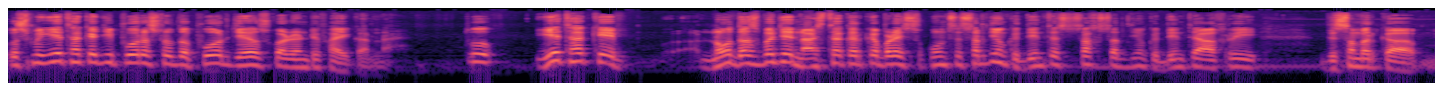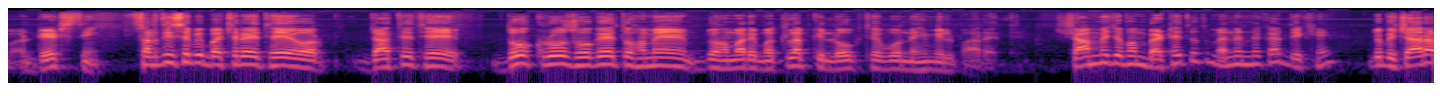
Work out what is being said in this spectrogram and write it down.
اس میں یہ تھا کہ جی پورسٹ آف دا پور جو ہے، اس کو آئیڈینٹیفائی کرنا ہے۔ تو یہ تھا کہ نو دس بجے ناشتہ کر کے بڑے سکون سے سردیوں کے دن تھے، سخت سردیوں کے دن تھے، آخری دسمبر کا ڈیٹس تھیں۔ سردی سے بھی بچ رہے تھے اور جاتے تھے۔ دو کروز ہو گئے تو ہمیں جو ہمارے مطلب کے لوگ تھے وہ نہیں مل پا رہے تھے۔ شام میں جب ہم بیٹھے تھے تو میں نے انہیں کہا، دیکھیں، جو بیچارہ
